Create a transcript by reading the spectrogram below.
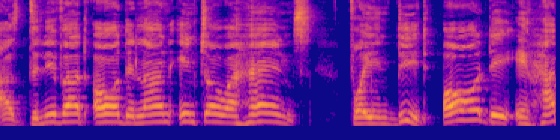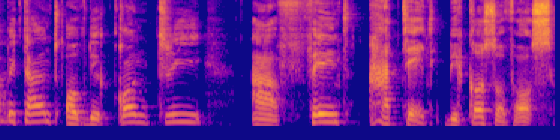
has delivered all the land into our hands for indeed, all the inhabitants of the country are faint hearted because of us.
